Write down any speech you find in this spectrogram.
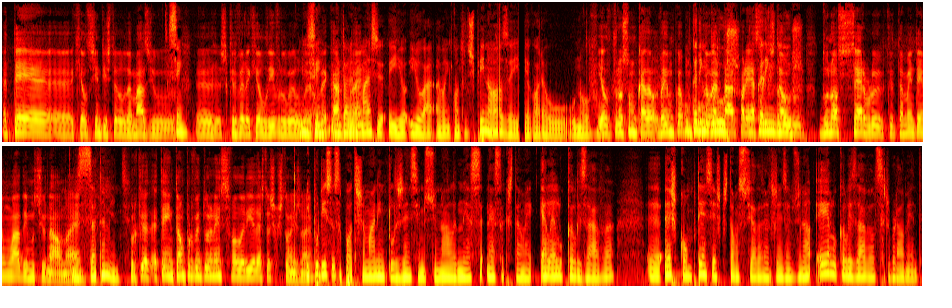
Até eh, aquele cientista, o Damásio, uh, escrever aquele livro, o Sim, Descartes, António é? Damasio, e, e o, o Encontro de Espinosa e agora o, o novo. Ele trouxe um bocado, veio um, um, um pouco alertar luz, para essa um questão do, do, nosso cérebro que também tem um lado emocional, não é? Exatamente. Porque até então, porventura, nem se falaria destas questões, não é? E por isso se pode chamar inteligência emocional nessa, nessa questão. É, ela é localizável, uh, as competências que estão associadas à inteligência emocional é localizável cerebralmente.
